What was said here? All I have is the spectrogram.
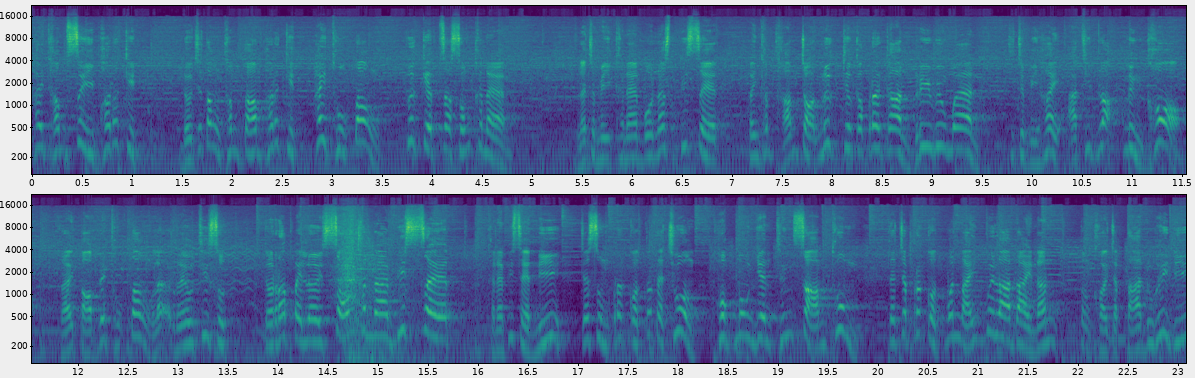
ให้ทำ 4 ภารกิจ โดยจะต้องทำตามภารกิจให้ถูกต้องเพื่อเก็บสะสมคะแนน และจะมีคะแนนโบนัสพิเศษ เป็นคำถามเจาะลึกเกี่ยวกับรายการรีวิวแมน ที่จะมีให้อาทิตย์ละ 1 ข้อ ใครตอบได้ถูกต้องและเร็วที่สุดก็รับไปเลย 2 คะแนนพิเศษ คะแนนพิเศษนี้จะสุ่มปรากฏตั้งแต่ช่วง 6 โมงเย็นถึง 3 ทุ่ม แต่จะปรากฏวันไหนเวลาใดนั้น ต้องคอยจับตาดูให้ดี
